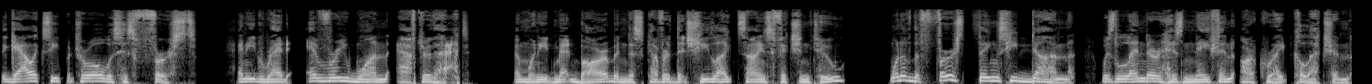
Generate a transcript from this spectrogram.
The Galaxy Patrol was his first, and he'd read every one after that. And when he'd met Barb and discovered that she liked science fiction too, one of the first things he'd done was lend her his Nathan Arkwright collection.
